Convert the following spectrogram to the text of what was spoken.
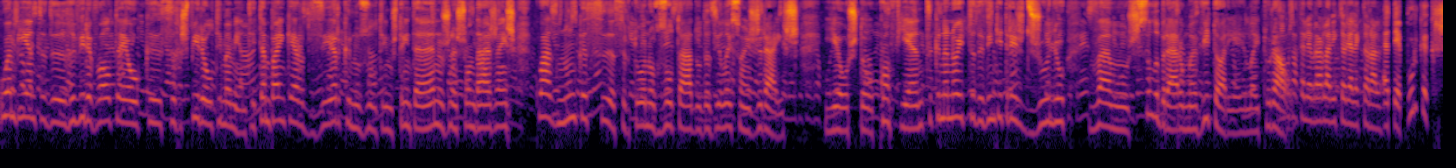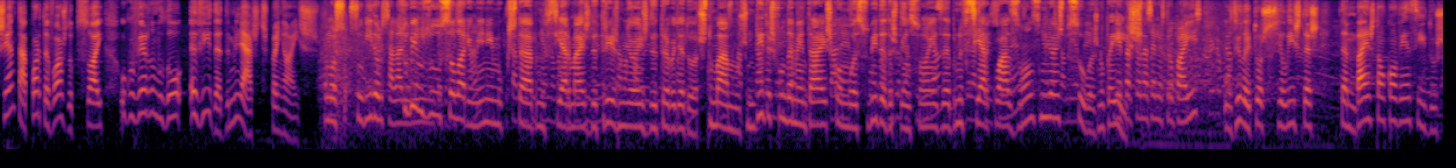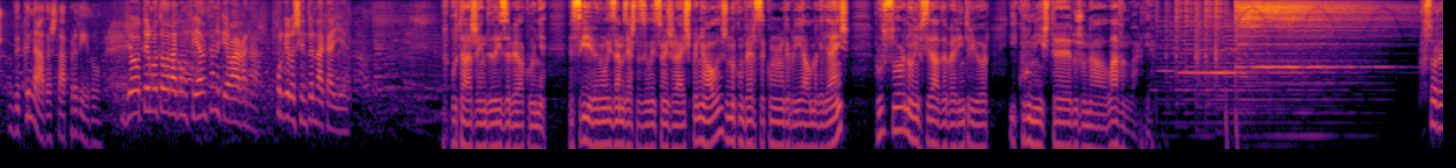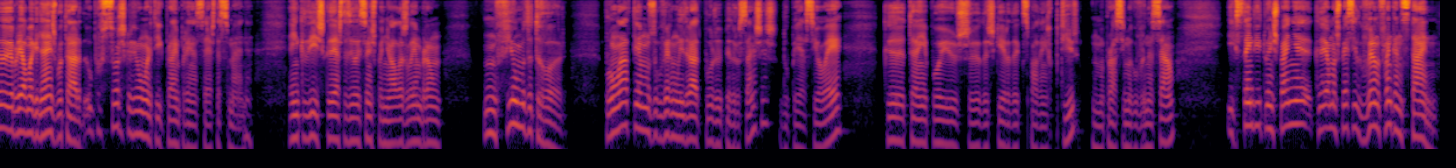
O ambiente de reviravolta é o que se respira ultimamente e também quero dizer que nos últimos 30 anos, nas sondagens, quase nunca se acertou no resultado das eleições gerais. E eu estou confiante que na noite de 23 de julho vamos celebrar uma vitória eleitoral. Vamos a celebrar a vitória eleitoral. Até porque, acrescenta a porta-voz do PSOE, o governo mudou a vida de milhares de espanhóis. Subimos o salário mínimo que está a beneficiar mais de 3 milhões de trabalhadores. Tomamos medidas fundamentais como a subida das pensões a beneficiar quase 11 milhões de pessoas no país. Os eleitores socialistas também estão convencidos de que nada está perdido. Eu tenho toda a confiança de que vai ganhar, porque lo sinto na calle. Reportagem de Isabel Cunha. A seguir, analisamos estas eleições gerais espanholas numa conversa com Gabriel Magalhães, professor na Universidade da Beira Interior e cronista do jornal La Vanguardia. Professor Gabriel Magalhães, boa tarde. O professor escreveu um artigo para a imprensa esta semana em que diz que estas eleições espanholas lembram um filme de terror. Por um lado, temos o governo liderado por Pedro Sánchez, do PSOE, que tem apoios da esquerda que se podem repetir numa próxima governação e que se tem dito em Espanha que é uma espécie de governo Frankenstein.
